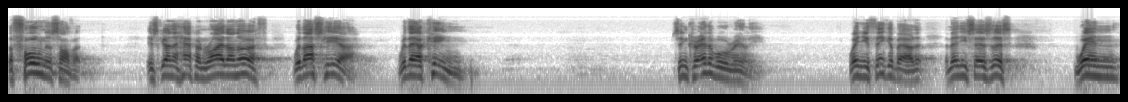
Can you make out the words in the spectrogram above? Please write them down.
the fullness of it, is going to happen right on earth with us here, with our King. It's incredible, really, when you think about it. And then he says this when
